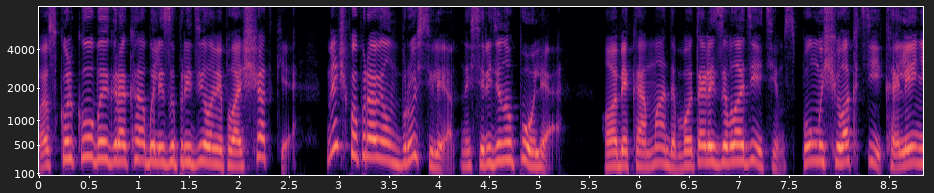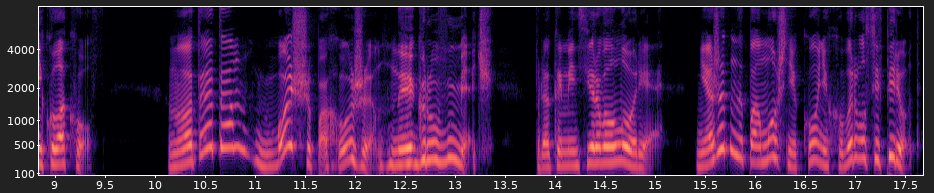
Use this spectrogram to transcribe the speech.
Поскольку оба игрока были за пределами площадки, мяч по правилам бросили на середину поля. Обе команды попытались завладеть им с помощью локтей, коленей кулаков. «Вот это больше похоже на игру в мяч», — прокомментировал Лори. Неожиданно помощник конюху вырвался вперед.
